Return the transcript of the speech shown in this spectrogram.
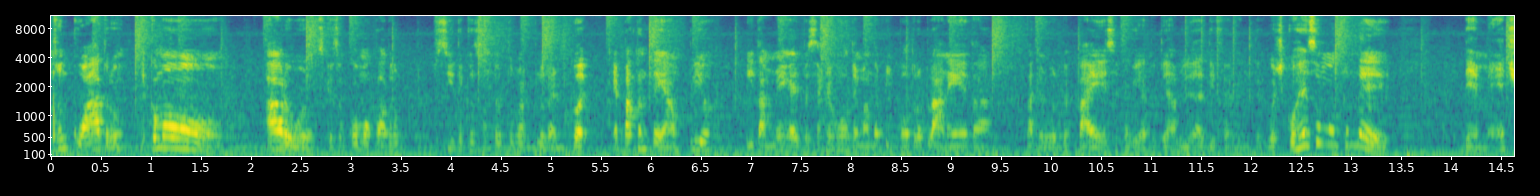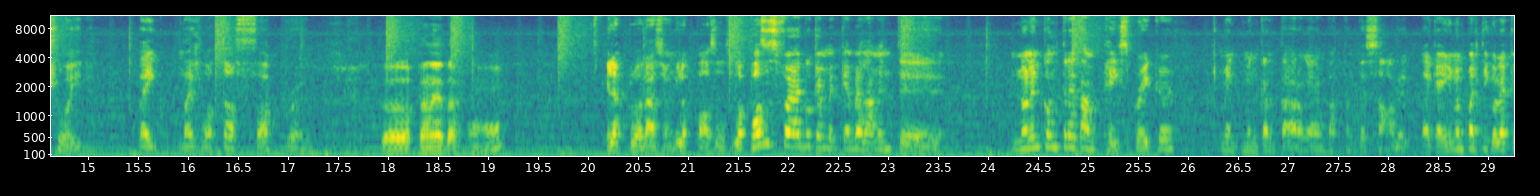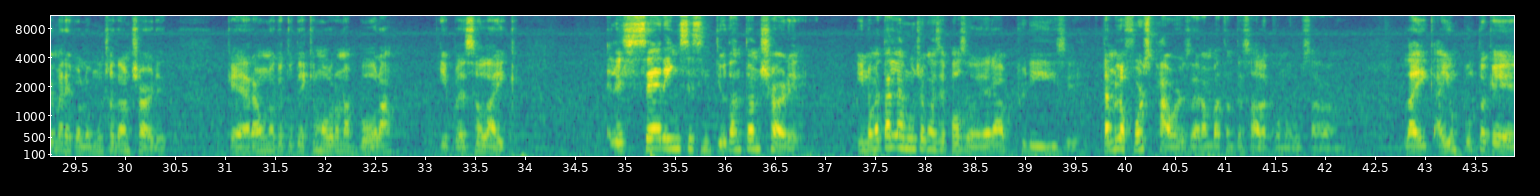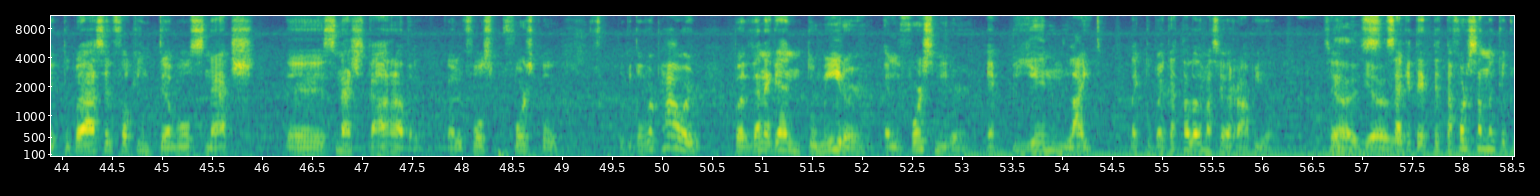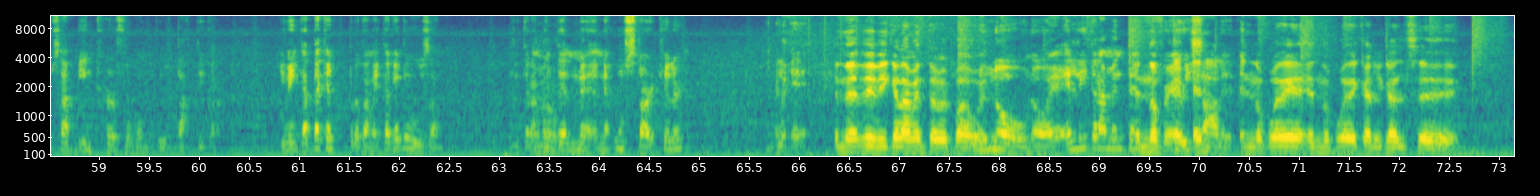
Son cuatro. Es como Outer Worlds, que son como cuatro sitios que son tú vas a explorar. But es bastante amplio. Y también hay veces que el juego te manda para otro planeta. Para que vuelves para ese. Porque ya tú tienes habilidades diferentes. Which coges un montón de. De Metroid. Like, like what the fuck, bro. Los, planetas. Ujú. Y la exploración y los puzzles. Los puzzles fue algo que me que realmente no le encontré tan pace breaker. Me, me encantaron, eran bastante solid. Like, hay uno en particular que me recordó mucho de Uncharted. Que era uno que tú tienes que mover una bola. Y por eso, like, el setting se sintió tanto Uncharted. Y no me tardé mucho con ese puzzle, era pretty easy. También los force powers eran bastante solid como lo usaban. Like, hay un punto que tú puedes hacer fucking devil snatch. eh, snatch cada rato. Con el force, force pull. Un poquito overpowered. But then again, tu meter, el force meter, es bien light. Like, tú puedes gastarlo demasiado rápido. O sea, Ya, diablo. o sea, que te, te está forzando en que tú seas bien careful con tu táctica. Y me encanta que el protagonista que tú usas, literalmente no, es- no es un star killer. Él- eh, Él no es dedicadamente overpower. no, no, es, es literalmente Él no, very él- solid. él no puede, él no puede cargarse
